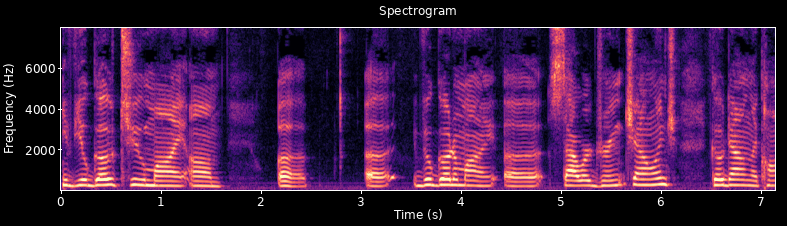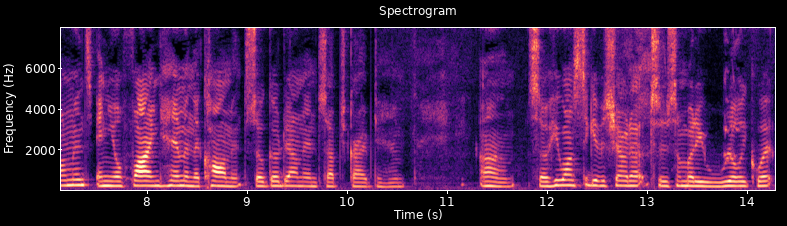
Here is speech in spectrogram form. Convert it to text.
if you'll go to my um, uh, uh, if you'll go to my uh, sour drink challenge, go down in the comments and you'll find him in the comments. So go down and subscribe to him. Um, so he wants to give a shout out to somebody really quick.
